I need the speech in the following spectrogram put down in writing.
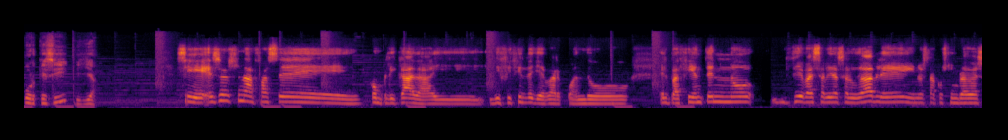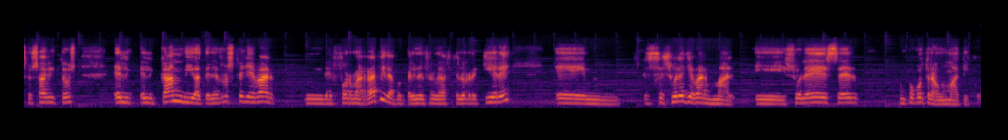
porque sí y ya. Sí, eso es una fase complicada y difícil de llevar cuando el paciente no lleva esa vida saludable y no está acostumbrado a esos hábitos, el, cambio a tenerlos que llevar de forma rápida, porque hay una enfermedad que lo requiere, em, se suele llevar mal y suele ser un poco traumático.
